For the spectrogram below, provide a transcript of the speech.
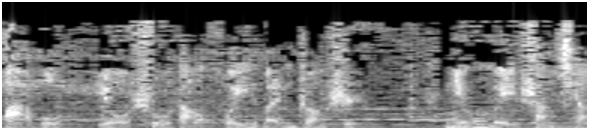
胯部有数道回纹装饰。牛尾上翘，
